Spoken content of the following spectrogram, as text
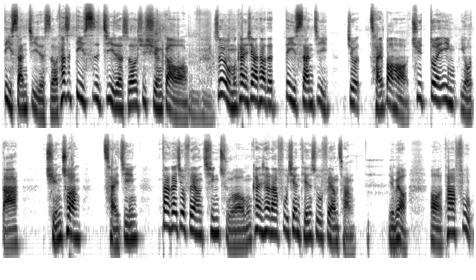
第三季的时候，它是第四季的时候去宣告哦，所以我们看一下它的第三季就财报哈，去对应友达、群创、彩晶，大概就非常清楚哦。我们看一下它复线天数非常长，有没有？哦，它付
